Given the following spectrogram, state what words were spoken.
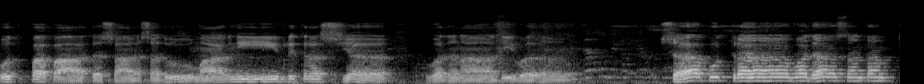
उत्पपात सा सधूमाग्निवृत्रस्य वदनादिव सपुत्रवधसन्तप्त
